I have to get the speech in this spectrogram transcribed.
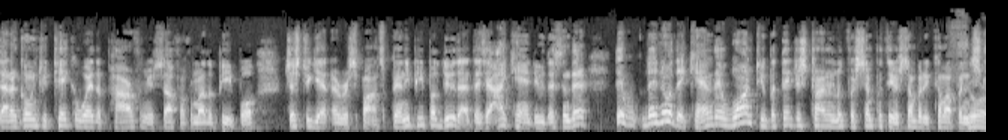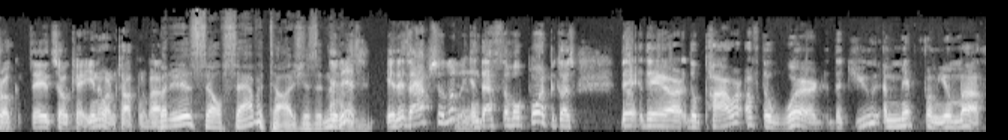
that are going to take away the power from yourself or from other people just to get a response. Many people do that. They say, I can't do this. And they're, they they know they can. They want to, but they're just trying to look for sympathy or somebody to come up and Sure. stroke and say, It's okay. You know what I'm talking about. But it is self sabotage, is it not? It is. It is absolutely, and that's the whole point because they, they are the power of the word that you emit from your mouth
